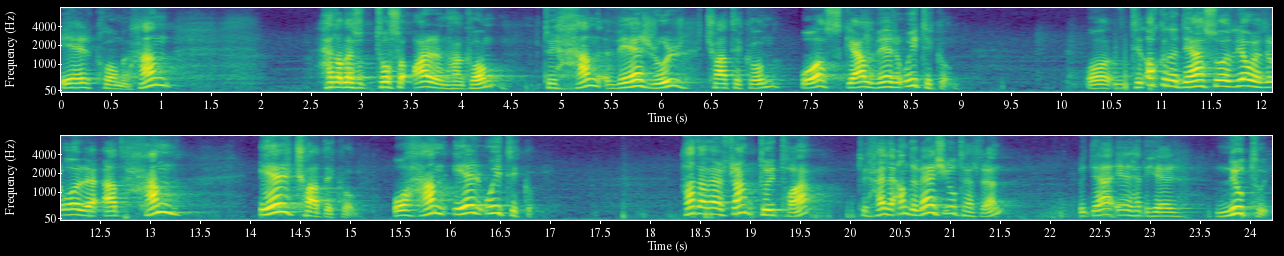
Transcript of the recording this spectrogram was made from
er kommet. Han, hetta det så tås og æren han kom, ty han verur tjatikon og skal være uitikon. Og til okkene det så gjør etter året at han er tjatikon og han er uitikon. Hatta vær fram til ta, til heile andre vær ikkje uthelteren, og det er dette her nutøy.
